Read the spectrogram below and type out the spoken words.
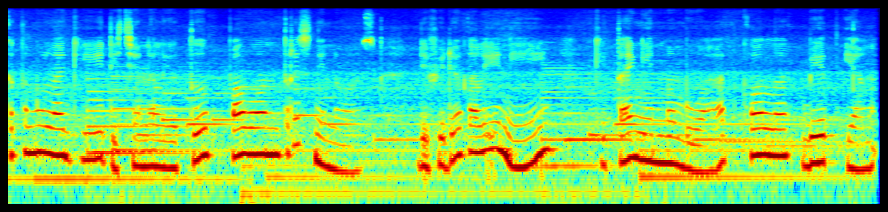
ketemu lagi di channel YouTube Pawon Trisninos. Di video kali ini, kita ingin membuat kolek bead yang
